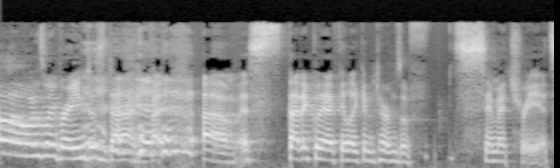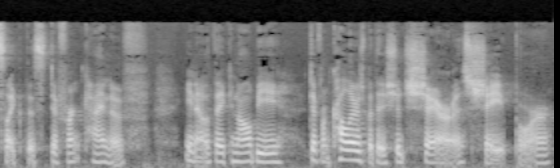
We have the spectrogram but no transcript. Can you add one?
You're like, Whoa! What has my brain just done? But um, aesthetically, I feel like in terms of symmetry, it's like this different kind of. You know, they can all be different colors, but they should share a shape or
